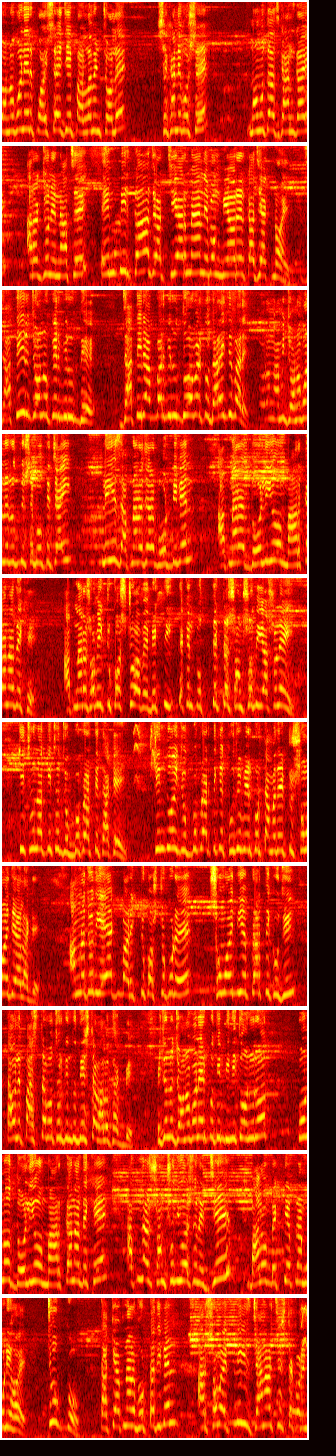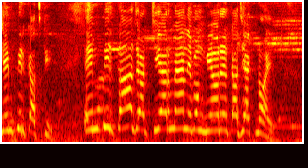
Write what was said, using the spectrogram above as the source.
জনগণের পয়সায় যে পার্লামেন্ট চলে, সেখানে বসে মমতাজ গান গায়, আরেকজনে নাচে। এমপির কাজ আর চেয়ারম্যান এবং মেয়রের কাজ এক নয়। জাতির জনকের বিরুদ্ধে, জাতির আব্বার বিরুদ্ধেও আবার কেউ দাঁড়াইতে পারে? বরং আমি জনগণের উদ্দেশ্যে বলতে চাই প্লিজ আপনারা যারা ভোট দিবেন, আপনারা দলীয় মার্কা না দেখে, আপনারা সবই একটু কষ্ট হবে। ব্যক্তি, দেখেন প্রত্যেকটা সংসদীয় আসনেই কিছু না কিছু যোগ্য প্রার্থী থাকেই। কিন্তু ওই যোগ্য প্রার্থীকে খুঁজে বের করতে আমাদের একটু সময় দেওয়া লাগে। আমরা যদি একবার একটু কষ্ট করে সময় দিয়ে প্রার্থী খুঁজি, তাহলে পাঁচটা বছর কিন্তু দেশটা ভালো থাকবে। এই জন্য জনগণের প্রতি বিনীত অনুরোধ, কোনো দলীয় মার্কা না দেখে আপনার সংসদীয় আসনে যে ভালো ব্যক্তি আপনার মনে হয় যোগ্য তাকে আপনারা ভোটটা দিবেন। আর সবাই প্লিজ জানার চেষ্টা করেন, এমপির কাজ কি? এমপির কাজ আর চেয়ারম্যান এবং মেয়রের কাজ এক নয়।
